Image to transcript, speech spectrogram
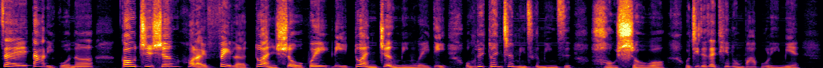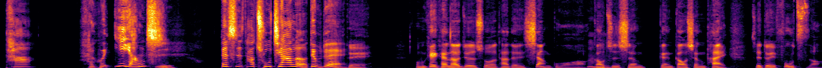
在大理国呢，高稚生后来废了段寿辉，立段正明为帝。我们对段正明这个名字好熟哦，我记得在《天龙八部》里面，他还会一阳指，但是他出家了，对不对？对。我们可以看到，就是说他的相国哦高智生跟高升泰这对父子哦，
